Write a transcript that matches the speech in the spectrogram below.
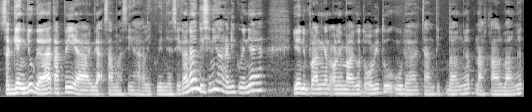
segeng juga tapi ya nggak sama si Harley Quinn-nya sih. Karena di sini Harley Quinn-nya ya yang diperankan oleh Margot Robbie tuh udah cantik banget nakal banget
